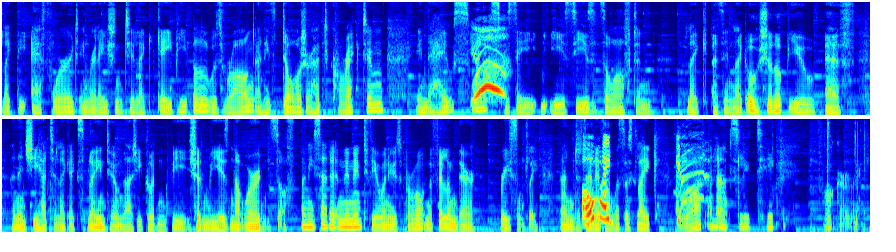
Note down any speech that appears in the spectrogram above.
like the F word in relation to like gay people was wrong, and his daughter had to correct him in the house once because they he used to use it so often, like as in like oh shut up you F, and then she had to like explain to him that he couldn't be shouldn't be using that word and stuff, and he said it in an interview when he was promoting a film there recently, and Oh then everyone was just like, what an absolute tick fucker, like.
